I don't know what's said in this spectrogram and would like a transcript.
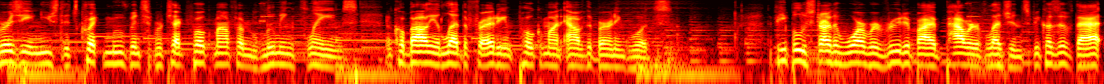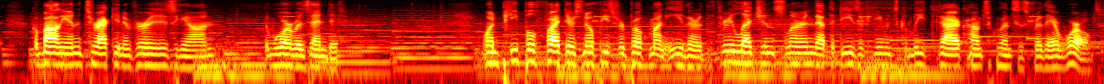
Virizion used its quick movements to protect Pokemon from looming flames, and Cobalion led the fighting Pokemon out of the burning woods. The people who started the war were rooted by the power of legends. Because of that, Cobalion, Terrakion, and Virizion, the war was ended. When people fight, there's no peace for Pokemon either. The three legends learned that the deeds of humans could lead to dire consequences for their world.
